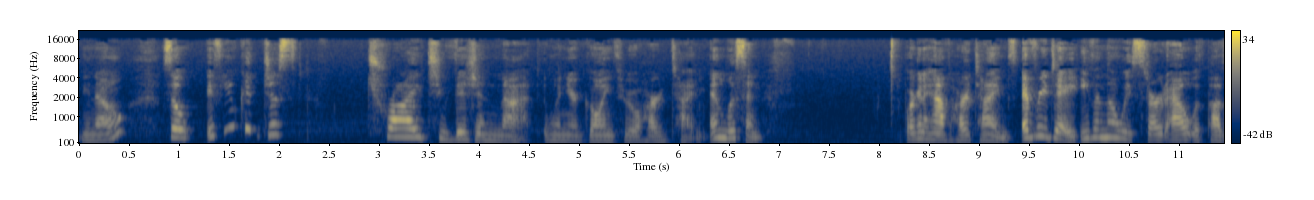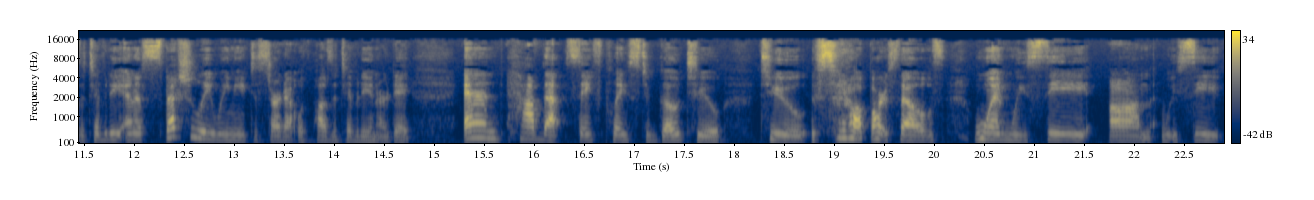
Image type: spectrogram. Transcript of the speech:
you know? So if you could just try to vision that when you're going through a hard time. And listen, we're going to have hard times every day, even though we start out with positivity, and especially we need to start out with positivity in our day and have that safe place to go to to stop ourselves when we see um, we see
